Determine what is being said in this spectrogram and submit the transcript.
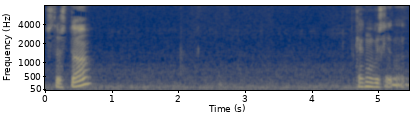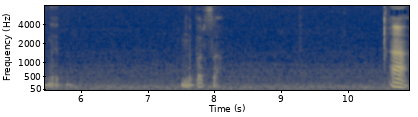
что что? Как мы вышли на, на, на парса? А.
